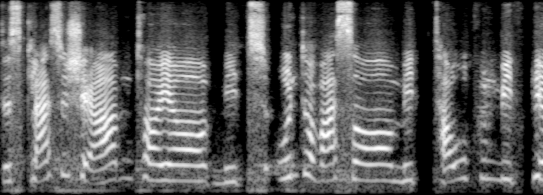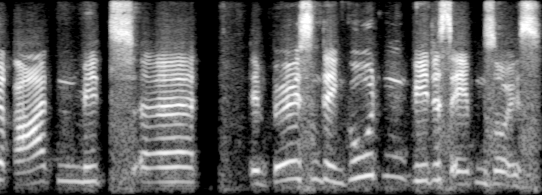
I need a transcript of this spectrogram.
das klassische Abenteuer mit Unterwasser, mit Tauchen, mit Piraten, mit äh, dem Bösen, den Guten, wie das eben so ist.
